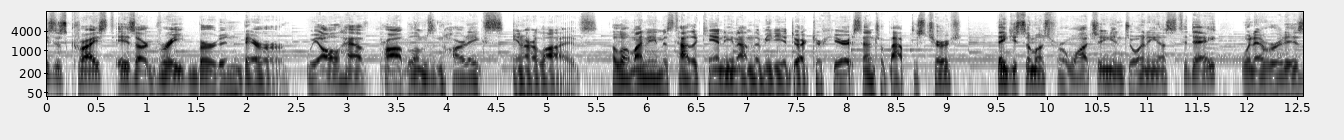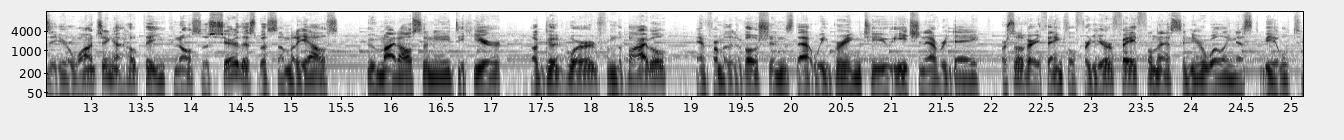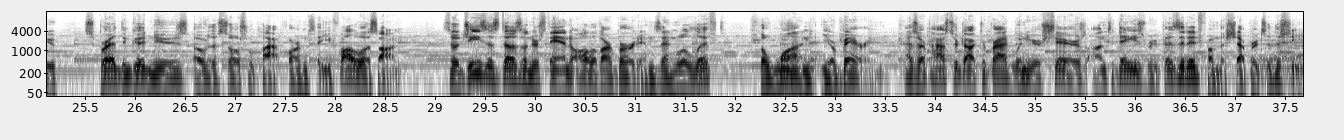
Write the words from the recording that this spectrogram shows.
Jesus Christ is our great burden bearer. We all have problems and heartaches in our lives. Hello, my name is Tyler Candy, and I'm the media director here at Central Baptist Church. Thank you so much for watching and joining us today. Whenever it is that you're watching, I hope that you can also share this with somebody else who might also need to hear a good word from the Bible and from the devotions that we bring to you each and every day. We're so very thankful for your faithfulness and your willingness to be able to spread the good news over the social platforms that you follow us on. So, Jesus does understand all of our burdens and will lift the one you're bearing, as our pastor Dr. Brad Weniger shares on today's Revisited from the Shepherd to the Sheep.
